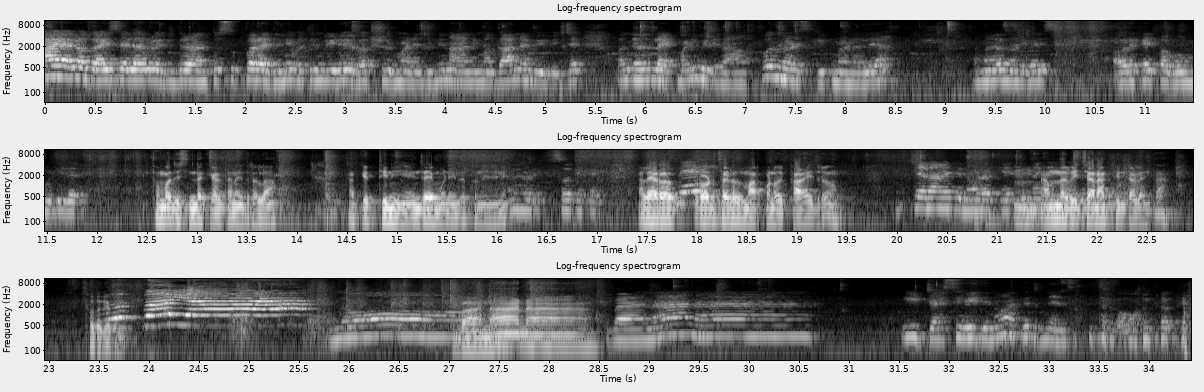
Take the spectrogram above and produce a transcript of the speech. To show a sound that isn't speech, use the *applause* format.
Hi hello guys ಎಲ್ಲರೂ ಇದ್ದಿದ್ರೆ ಅಂತೂ ಸೂಪರ್ ಆಗಿದ್ದೀನಿ ಇವತ್ತಿನ ವೀಡಿಯೋ ಇವಾಗ ಶುರು ಮಾಡಿದ್ದೀನಿ. ನಾನು ನಿಮ್ಮ ಗಾನವಿ ವಿಜಯ್. ಒಂದೇ ಒಂದು ಲೈಕ್ ಮಾಡಿ ವಿಡಿಯೋನ ಫುಲ್ ನೋಡಿ ಸ್ಕಿಪ್ ಮಾಡಲ್ಲ ಆಮೇಲೆ ನೋಡಿ ಗೈಸ್ ಕೈ ತಗೊಂಡ್ಬಿಟ್ಟಿದ್ದಾರೆ. ತುಂಬ ದಿವಸದಿಂದ ಕೇಳ್ತಾನೆ ಇದ್ರಲ್ಲ? ಅದಕ್ಕೆ ತಿನ್ನಿ ಎಂಜಾಯ್ ಮಾಡಿ ಅಂತ ತಂದಿದ್ದೀನಿ. ಅಲ್ಲಿ ನೋಡಿ ಸೌತೆಕಾಯಿ. ಅಲ್ಲಿ ಯಾರೋ ರೋಡ್ ಸೈಡಲ್ಲಿ ಮಾರ್ಕೊಂಡು ಹೋಗ್ತಾ ಇದ್ರು. ಚೆನ್ನಾಗೈತೆ ನೋಡೋಕ್ಕೆ ನಮ್ಮ ನವಿ ಚೆನ್ನಾಗಿ ತಿಂತಾಳೆ ಅಂತ ಸೌತೆಕಾಯಿ ಬನಾನಾ ಬನಾನಾ ಈ ಜಾಸ್ತಿ ಹೇಳಿದ್ದೀನೋ ಅದೇ ನೆನ್ಸ್ಕೊಂಡು ತಗೋವಂತವ್ರೆ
